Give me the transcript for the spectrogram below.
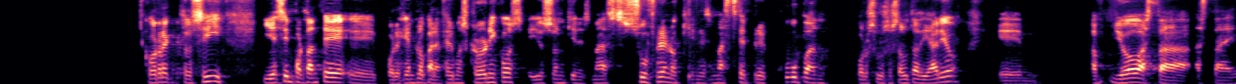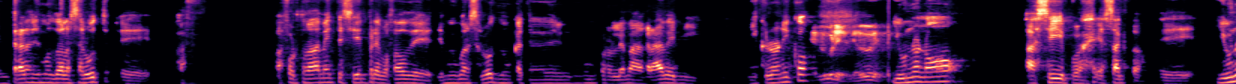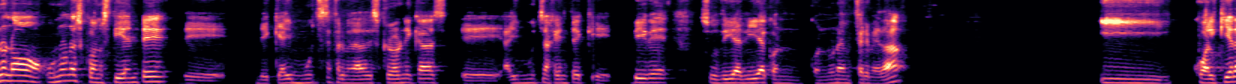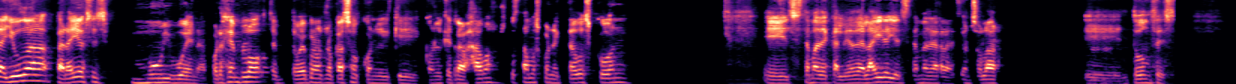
Correcto, sí. Y es importante, eh, por ejemplo, para enfermos crónicos, ellos son quienes más sufren o quienes más se preocupan por su salud a diario. Eh, yo hasta, hasta entrar en el mundo de la salud afortunadamente siempre he gozado de, muy buena salud, nunca he tenido ningún problema grave ni, ni crónico. Que dure, que dure. Y uno no, así, pues exacto. Eh, y uno no, uno no es consciente de, de que hay muchas enfermedades crónicas, eh, hay mucha gente que vive su día a día con, con una enfermedad y cualquier ayuda para ellos es muy buena. Por ejemplo, te, te, voy a poner otro caso con el que, con el que trabajamos. Nosotros estamos conectados con el sistema de calidad del aire y el sistema de radiación solar. Eh, entonces,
